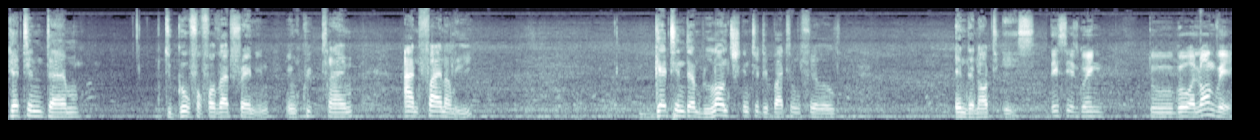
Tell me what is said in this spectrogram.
getting them to go for further training in quick time and finally getting them launched into the battlefield in the northeast. This is going to go a long way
